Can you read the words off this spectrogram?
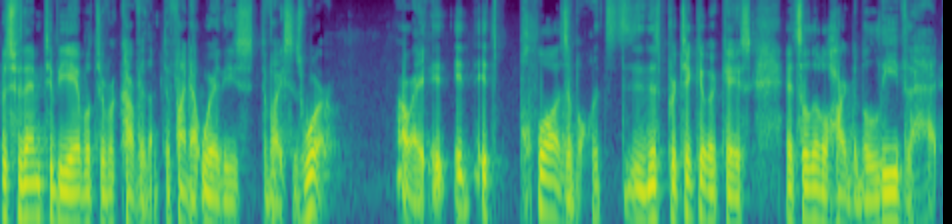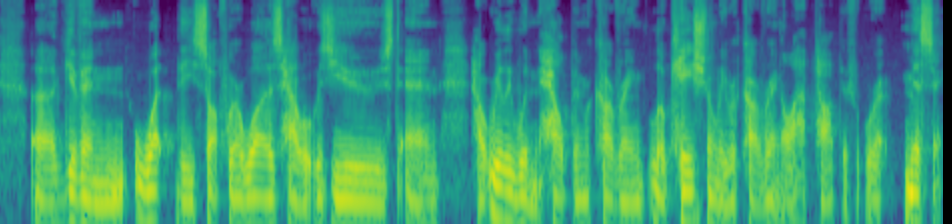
was for them to be able to recover them, to find out where these devices were. all right, it, it, it's plausible. It's, in this particular case, it's a little hard to believe that, uh, given what the software was, how it was used, and how it really wouldn't help in recovering, locationally recovering a laptop if it were missing.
